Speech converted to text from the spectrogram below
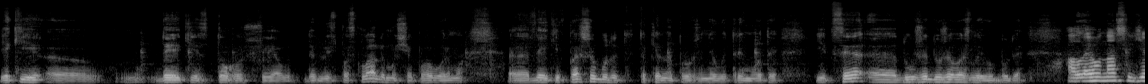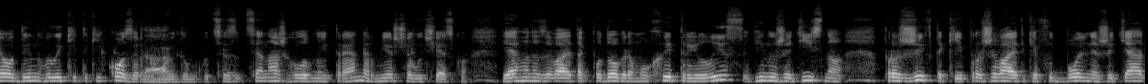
які е, ну, деякі з того, що я дивлюсь по складу, ми ще поговоримо, е, деякі вперше будуть таке напруження витримувати. І це е, дуже-дуже важливо буде. Але у нас є один великий такий козир, на мою думку. Це, це наш головний тренер Мірча Луческо. Я його називаю так по-доброму хитрий лис. Він уже дійсно прожив такий, проживає таке футбольне життя.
